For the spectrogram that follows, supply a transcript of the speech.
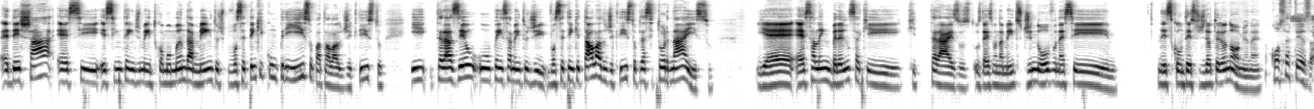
é deixar esse, esse entendimento como mandamento, tipo, você tem que cumprir isso para estar ao lado de Cristo, e trazer o, o pensamento de você tem que estar ao lado de Cristo para se tornar isso. E é essa lembrança que, que traz os, os Dez Mandamentos de novo nesse, nesse contexto de Deuteronômio, né? Com certeza.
